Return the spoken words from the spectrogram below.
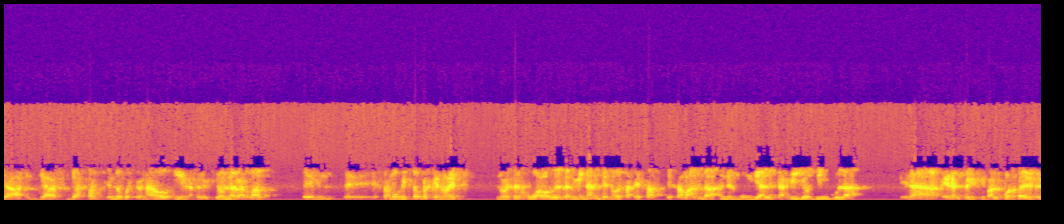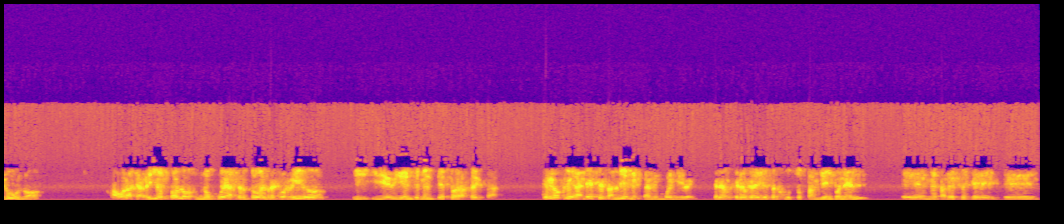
ya, ya, ya está siendo cuestionado y en la selección la verdad eh, estamos visto pues que no es no es el jugador determinante, no esa, esa, esa banda en el Mundial Carrillo Víncula era, era el principal fuerte de Perú, ¿no? Ahora Carrillo solo no puede hacer todo el recorrido y, evidentemente eso le afecta. Creo que Galese también está en un buen nivel. Creo, creo que hay que ser justos también con él. Eh, me parece que,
